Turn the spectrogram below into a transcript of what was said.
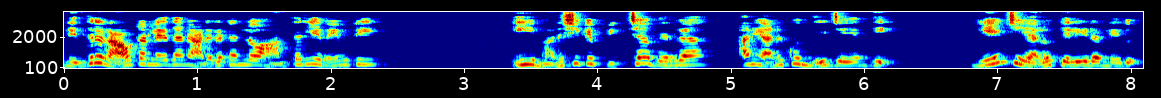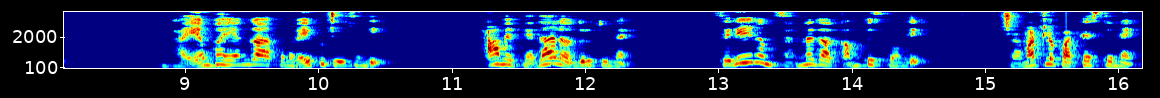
నిద్ర రావటం లేదని అడగటంలో ఆంతర్యమేమిటి ఈ మనిషికి పిచ్చా వెర్రా అని అనుకుంది జయంతి. ఏం చేయాలో తెలియడం లేదు. భయం భయంగా అతని వైపు చూసింది. ఆమె పెదాలు అదురుతున్నాయి. శరీరం సన్నగా కంపిస్తోంది. చెమట్లు పట్టేస్తున్నాయి.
